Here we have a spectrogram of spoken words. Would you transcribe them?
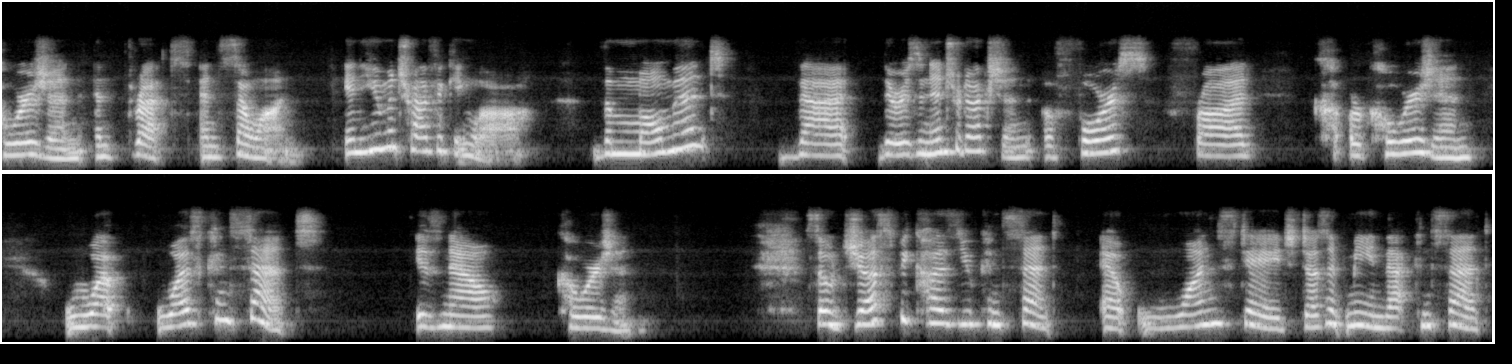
coercion and threats and so on. In human trafficking law, the moment that there is an introduction of force, fraud, co- or coercion, what was consent is now coercion. So just because you consent at one stage doesn't mean that consent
